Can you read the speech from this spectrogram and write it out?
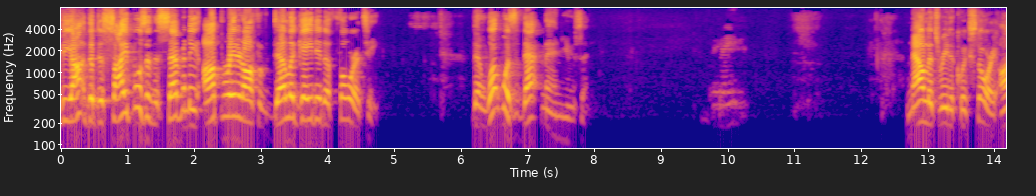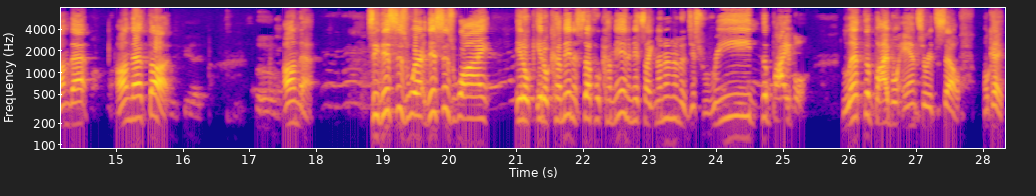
the uh, the disciples and the 70 operated off of delegated authority. Then what was that man using? Now let's read a quick story on that on that thought. On that. See, this is where this is why it'll it'll come in and stuff will come in, and it's like, no, no, no, no, just read the Bible. Let the Bible answer itself. Okay,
